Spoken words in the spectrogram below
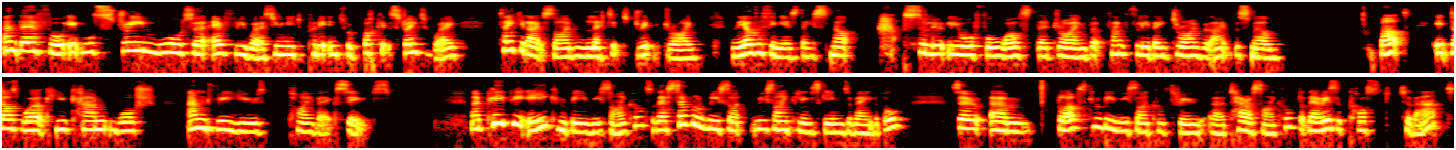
and therefore it will stream water everywhere. So you need to put it into a bucket straight away, take it outside and let it drip dry. And the other thing is they smell absolutely awful whilst they're drying, but thankfully they dry without the smell. But it does work. You can wash and reuse Tyvek suits. Now PPE can be recycled, so there's several recy recycling schemes available. So um, gloves can be recycled through uh, TerraCycle, but there is a cost to that.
